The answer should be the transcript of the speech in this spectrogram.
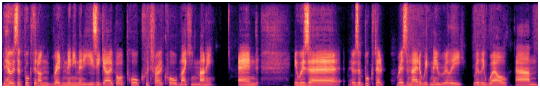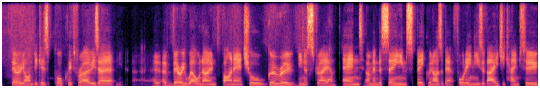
there was a book that I read many many years ago by Paul Clitheroe called Making Money, and it was a it was a book that resonated with me really really well um, very on because Paul Clitheroe is a a, a very well known financial guru in Australia. And I remember seeing him speak when I was about 14 years of age. He came to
